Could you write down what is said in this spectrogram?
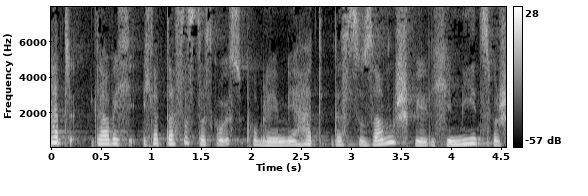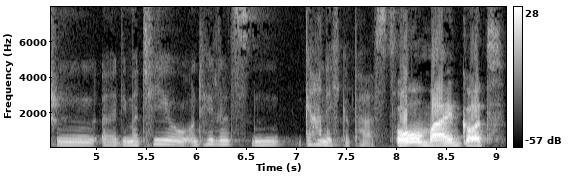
hat, glaube ich, ich glaube, das ist das größte Problem. Mir hat das Zusammenspiel, die Chemie zwischen äh, Di Matteo und Hiddleston gar nicht gepasst. Oh mein Gott,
